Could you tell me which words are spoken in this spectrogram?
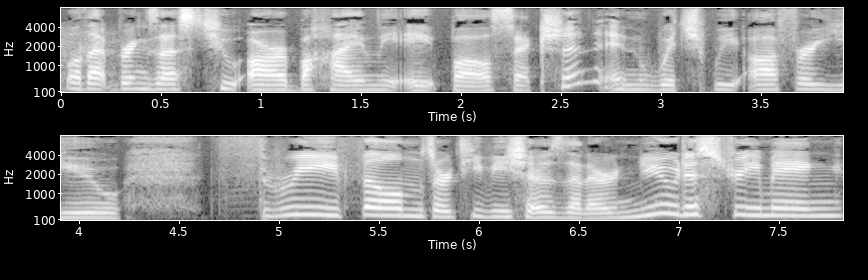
Well, that brings us to our behind the eight ball section, in which we offer you three films or TV shows that are new to streaming,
